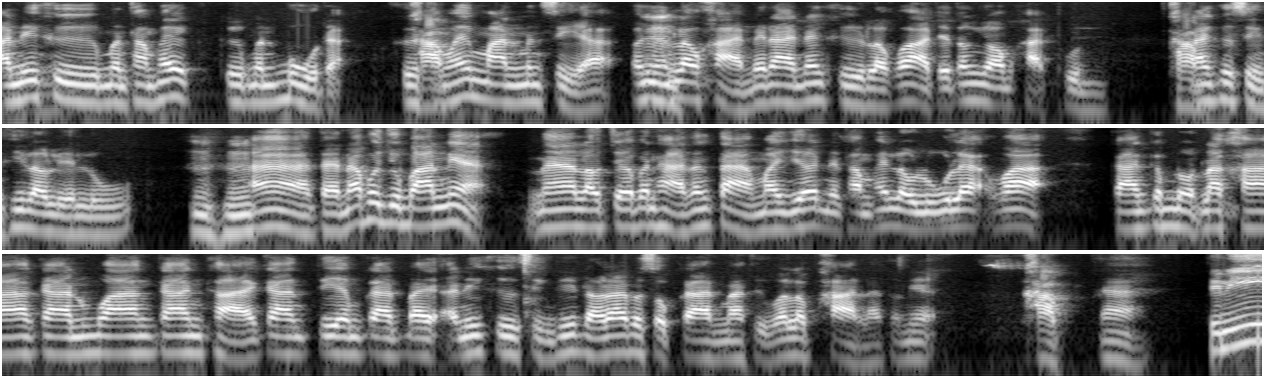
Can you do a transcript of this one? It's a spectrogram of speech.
อันนี้คือมันทำให้คือมันบูดอะคือครัทำบให้มันมันเสีย เพราะฉะนั้อืนมเราขายไม่ได้นั่นคือ เราก็อาจจะต้องยอมขาดทุนครับนั่นคือสิ่งที่เราเรียนรู้อือฮึอ่าแต่ณปัจจุบันเนี่ย นะเราเจอปัญหาต่างๆ มาเยอะเนี่ยทำให้เรารู้แล้วว่าการกำหนดราคาการวางการขายการเตรียมการไป อันนี้คือสิ่งที่เราได้ประสบการณ์มาถือว่าเราผ่านแล้วตรงเนี้ยครับอ่าทีทีนี้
